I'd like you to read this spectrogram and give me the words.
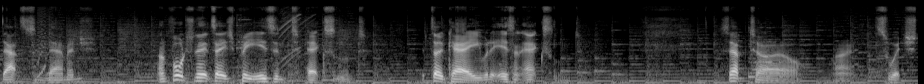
That's some damage. Unfortunately, its HP isn't excellent. It's okay, but it isn't excellent. Sceptile. Alright, switch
